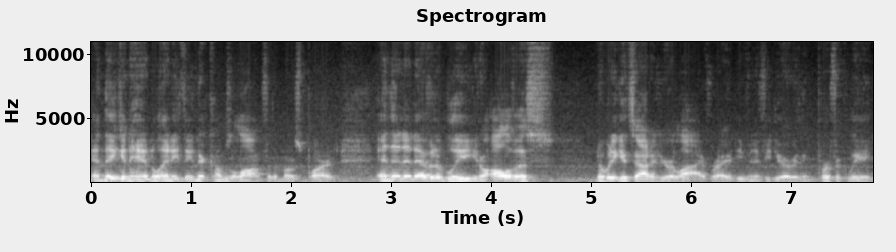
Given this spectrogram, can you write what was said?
And they can handle anything that comes along for the most part. And then inevitably you know all of us nobody gets out of here alive, right? Even if you do everything perfectly,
